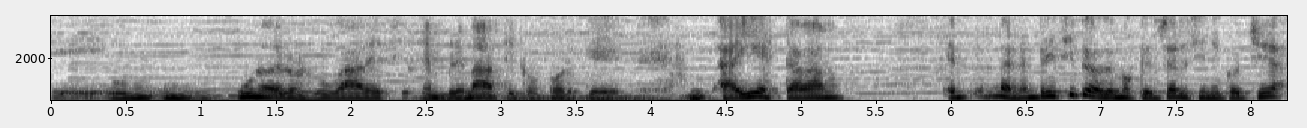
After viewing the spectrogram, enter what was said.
eh, uno de los lugares emblemáticos, porque ahí estaban bueno, en principio vemos que en Suárez y Necochea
